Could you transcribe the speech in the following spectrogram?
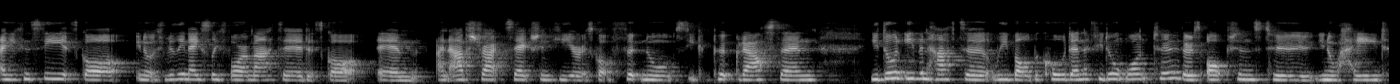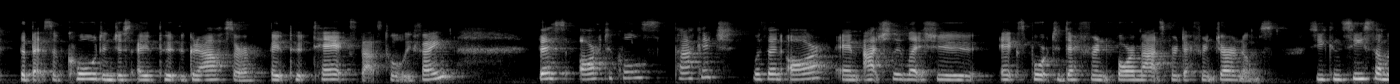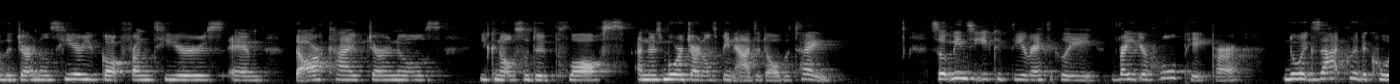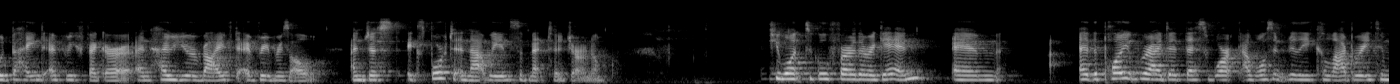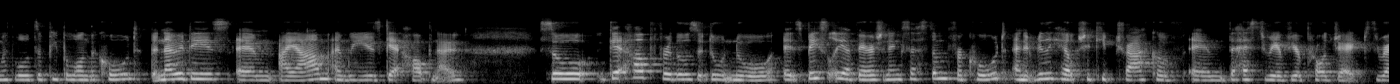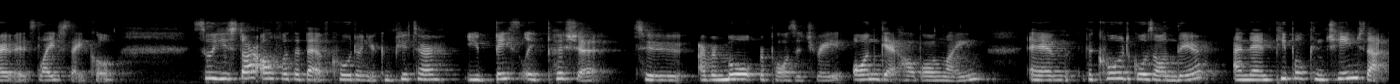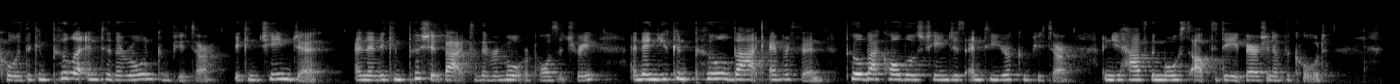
And you can see it's got, you know, it's really nicely formatted. It's got um, an abstract section here. It's got footnotes. You can put graphs in. You don't even have to leave all the code in if you don't want to. There's options to, you know, hide the bits of code and just output the graphs or output text. That's totally fine. This rticles package within R um, actually lets you export to different formats for different journals. So you can see some of the journals here. You've got Frontiers, um, the arXiv journals. You can also do PLOS, and there's more journals being added all the time. So it means that you could theoretically write your whole paper, know exactly the code behind every figure and how you arrived at every result, and just export it in that way and submit to a journal. If you want to go further again, um, at the point where I did this work, I wasn't really collaborating with loads of people on the code, but nowadays um, I am, and we use GitHub now. So GitHub, for those that don't know, it's basically a versioning system for code and it really helps you keep track of um, the history of your project throughout its life cycle. So you start off with a bit of code on your computer, you basically push it to a remote repository on GitHub online. Um, the code goes on there and then people can change that code. They can pull it into their own computer. They can change it and then they can push it back to the remote repository and then you can pull back everything, pull back all those changes into your computer and you have the most up-to-date version of the code.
